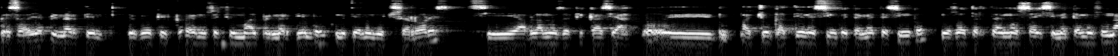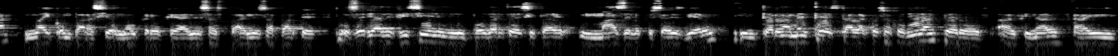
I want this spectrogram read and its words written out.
Hoy el primer tiempo. Yo creo que hemos hecho un mal primer tiempo, cometiendo muchos errores. Si hablamos de eficacia, hoy Pachuca tiene cinco y te mete cinco. Nosotros tenemos seis y metemos una. No hay comparación, ¿no? Creo que en, esas, en esa parte pues sería difícil poderte descifrar más de lo que ustedes vieron. Internamente está la cosa jodida, pero al final hay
